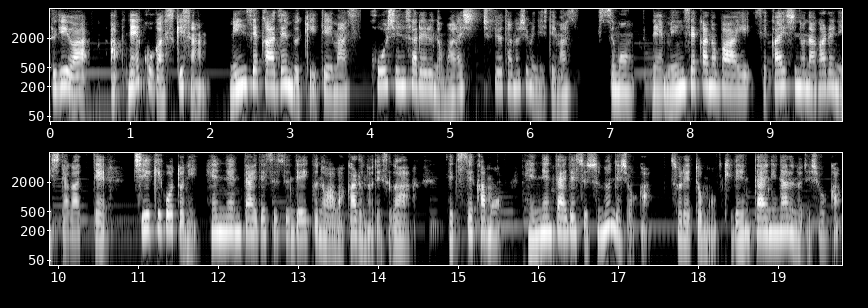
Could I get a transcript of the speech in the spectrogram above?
次はあ猫が好きさん民生化全部聞いています更新されるの毎週楽しみにしています質問ね民生化の場合世界史の流れに従って地域ごとに変年体で進んでいくのはわかるのですが鉄セ化も変年体で進むんでしょうか？それとも気伝体になるのでしょうか？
